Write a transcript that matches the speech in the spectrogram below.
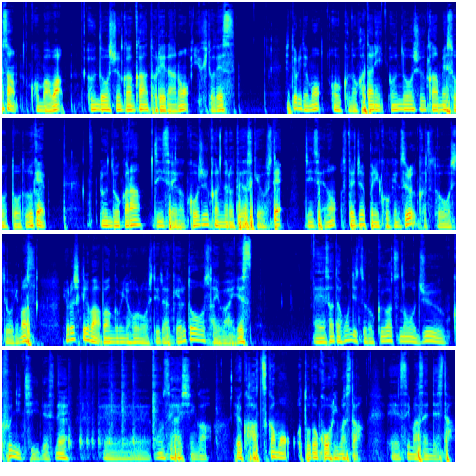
さん、こんばんは。運動習慣化トレーナーのゆきとです。一人でも多くの方に運動習慣メソッドを届け、運動から人生が好循環になる手助けをして、人生のステージアップに貢献する活動をしております。よろしければ番組のフォローしていただけると幸いです。えー、さて本日6月の19日ですね、えー、音声配信が約20日も滞りました。えー、すいませんでした。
